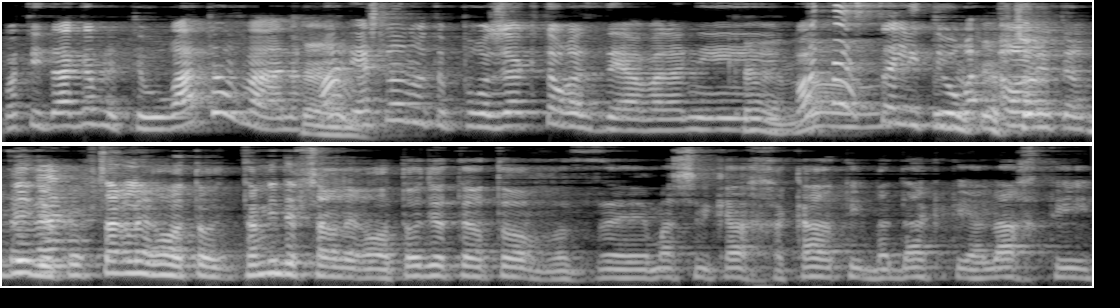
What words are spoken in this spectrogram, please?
בוא תדאג גם לתאורה טובה, נכון? יש לנו את הפרוז'קטור הזה, אבל אני... כן, בוא לא, תעשה לי תאורה עוד אפשר- יותר טובה. בדיוק, אפשר לראות תמיד אפשר לראות עוד יותר טוב, אז אה, מה שנקרא חקרתי, בדקתי, הלכתי,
